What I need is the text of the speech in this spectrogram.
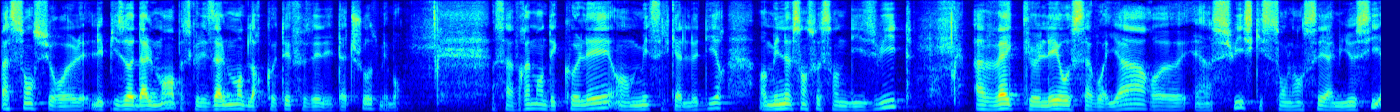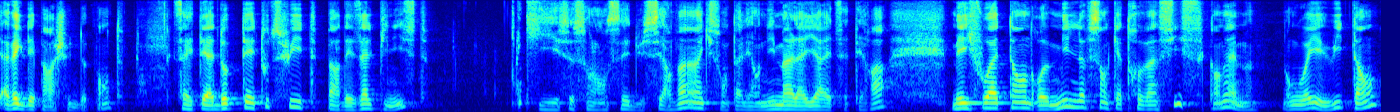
passons sur euh, l'épisode allemand, parce que les Allemands de leur côté faisaient des tas de choses, mais bon. Ça a vraiment décollé, c'est le cas de le dire, en 1978 avec Léo Savoyard euh, et un Suisse qui se sont lancés à Mieuxy avec des parachutes de pente. Ça a été adopté tout de suite par des alpinistes qui se sont lancés du Cervin, qui sont allés en Himalaya, etc. Mais il faut attendre 1986 quand même. Donc vous voyez, huit ans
